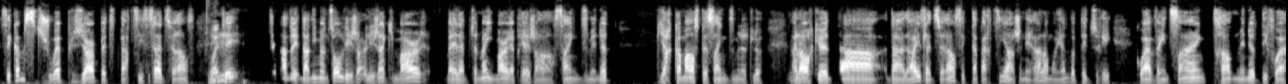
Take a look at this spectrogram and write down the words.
c'est comme si tu jouais plusieurs petites parties. C'est ça la différence. Ouais. Dans, dans Demon's Souls, les gens, les gens qui meurent, ben, habituellement, ils meurent après genre 5-10 minutes puis il recommence de 5-10 minutes-là. Alors que dans, dans DICE, la différence, c'est que ta partie, en général, en moyenne, va peut-être durer quoi, 25, 30 minutes, des fois,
